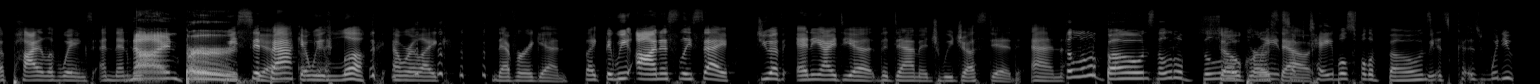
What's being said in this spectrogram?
a pile of wings, and then we nine birds. we sit Yeah, back and we look and we're like, never again. Like we honestly say, do you have any idea the damage we just did? And the little bones, the little the So little plates out. of tables full of bones. We- it's, it's when you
